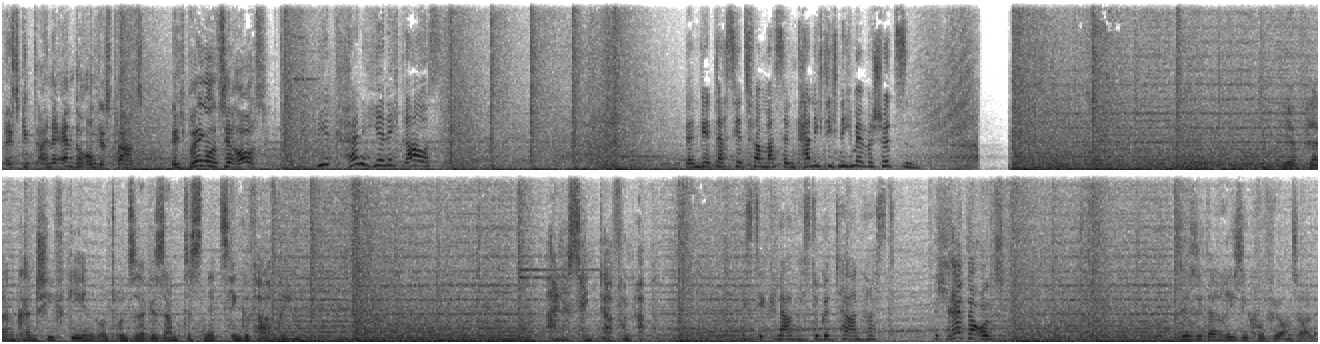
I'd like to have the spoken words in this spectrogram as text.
Es gibt eine Änderung des Plans. Ich bringe uns hier raus. Wir können hier nicht raus. Wenn wir das jetzt vermasseln, kann ich dich nicht mehr beschützen. Der Plan kann schiefgehen und unser gesamtes Netz in Gefahr bringen. Davon ab. Ist dir klar, was du getan hast? Ich rette uns! Sie sind ein Risiko für uns alle.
